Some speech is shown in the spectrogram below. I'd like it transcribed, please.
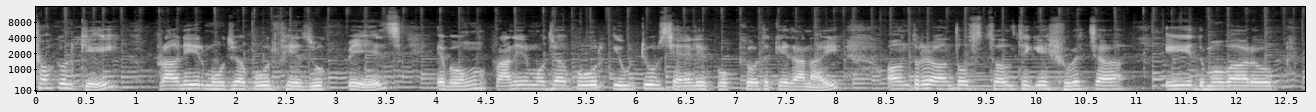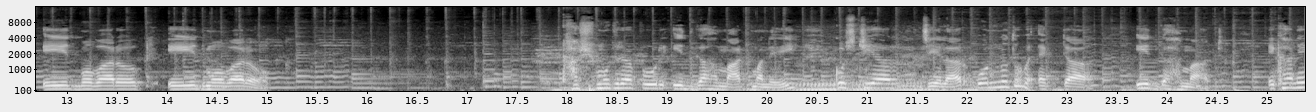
সকলকে প্রাণীর মধুরাপুর ফেসবুক পেজ এবং প্রাণীর মধুরাপুর ইউটিউব চ্যানেলের পক্ষ থেকে জানাই অন্তরের অন্তঃস্থল থেকে শুভেচ্ছা। ঈদ মোবারক ঈদ মোবারক ঈদ মোবারক। খাসমুদ্রাপুর ঈদগাহ মাঠ মানেই কুষ্টিয়ার জেলার অন্যতম একটা ঈদগাহ মাঠ। এখানে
